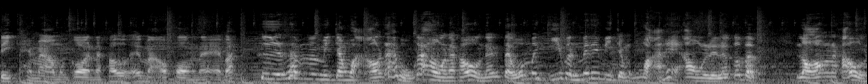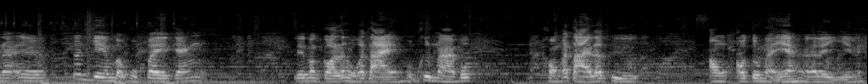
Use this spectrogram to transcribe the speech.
ติ๊กให้มาเอามังกรนะเขาไอ้ยหมาเอาฟองนะเห็นปะคือถ้ามันมีจังหวะเอาได้ผมก็เอานะเขานะแต่ว่าเมื่อกี้มันไม่ได้มีจังหวะให้เอาเลยแล้วก็แบบร้องนะเขานะเออต้นเกมแบบผมไปแก๊งเล่นมังกรแล้วผมก็ตาย ผมขึ้นมาปุ๊บ ของก็ตายแล้วคือ เอาเอาตรงไหนอะอะไรอย่างงี้นะ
